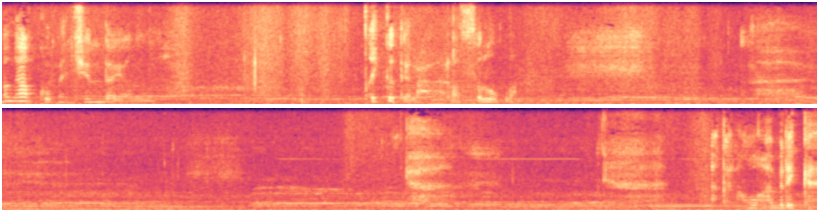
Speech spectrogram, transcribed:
Mengaku mencintai Allah ikutilah Rasulullah. Akan Allah berikan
